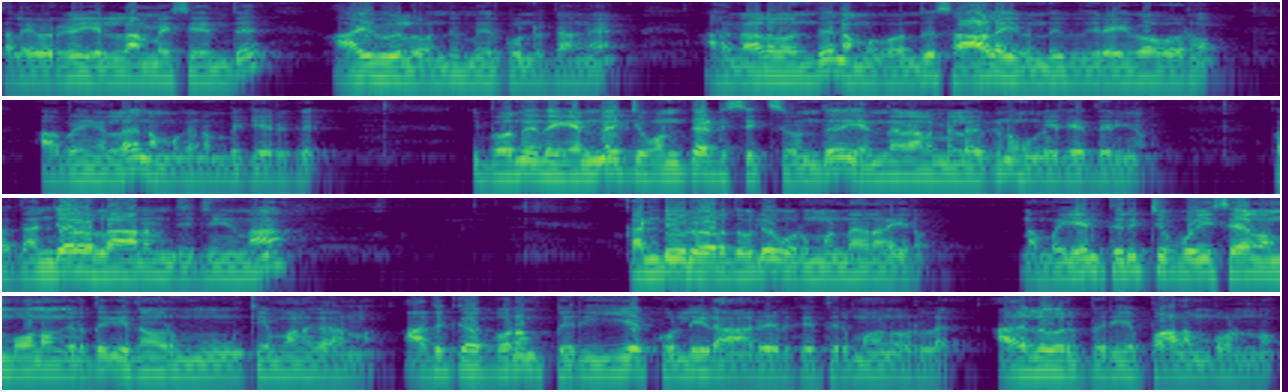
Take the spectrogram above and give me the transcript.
தலைவர்கள் எல்லாமே சேர்ந்து ஆய்வுகளை வந்து மேற்கொண்டுட்டாங்க. அதனால் வந்து நமக்கு வந்து சாலை வந்து விரைவாக வரும் அப்படிங்கிறத நமக்கு நம்பிக்கை இருக்குது இப்போ வந்து இந்த என்ஹெச் ஒன் தேர்ட்டி சிக்ஸ் வந்து எந்த நிலமையில் இருக்குன்னு உங்களுக்கே தெரியும். இப்போ தஞ்சாவூரில் ஆரம்பிச்சிச்சிங்கன்னா கண்டியூர் வரதுக்குள்ளே ஒரு மணி நேரம் ஆயிரும். நம்ம ஏன் திருச்சி போய் சேலம் போனோங்கிறதுக்கு இதான் ஒரு மு- முக்கியமான காரணம். அதுக்கப்புறம் பெரிய கொள்ளிடம் ஆறு இருக்குது திருமானூரில். அதில் ஒரு பெரிய பாலம் போடணும்.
